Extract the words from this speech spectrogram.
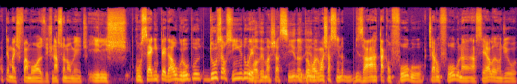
até mais famosos nacionalmente, eles conseguem pegar o grupo do Celcinho e do E. Promove uma chacina E ali. promove né? uma chacina bizarra, tacam fogo, tiraram fogo na, na cela onde o,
